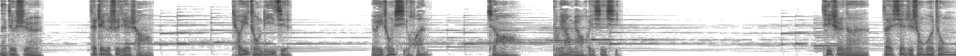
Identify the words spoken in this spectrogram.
那就是，在这个世界上，有一种理解，有一种喜欢，叫不要秒回信息。其实呢，在现实生活中，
